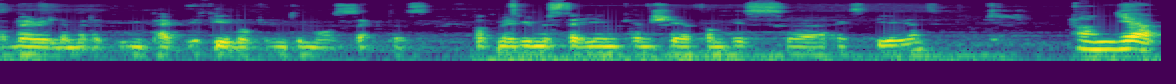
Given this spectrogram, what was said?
a very limited impact if you look into most sectors. But maybe Mr. Ian can share from his uh, experience. Um, yeah,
